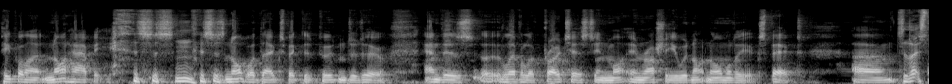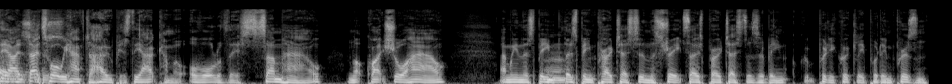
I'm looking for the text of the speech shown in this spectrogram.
people are not happy. this is mm. this is not what they expected Putin to do, and there's a level of protest in in Russia you would not normally expect. Um, so that's the that's what we have to hope is the outcome of, of, all of this somehow. I'm not quite sure how. I mean, there's been mm. there's been protests in the streets. Those protesters have been pretty quickly put in prison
